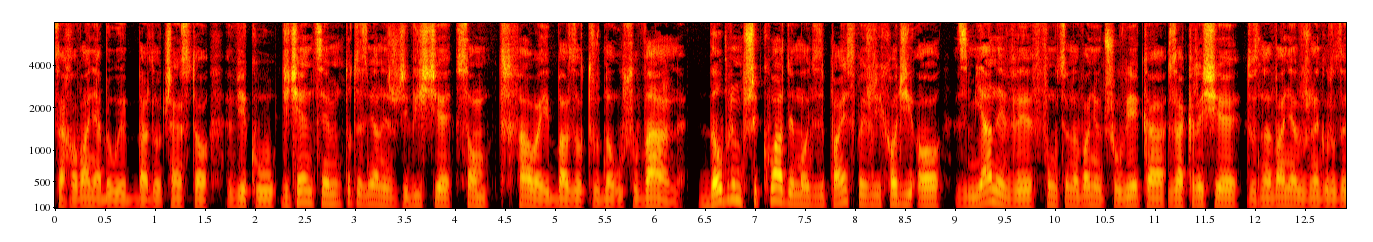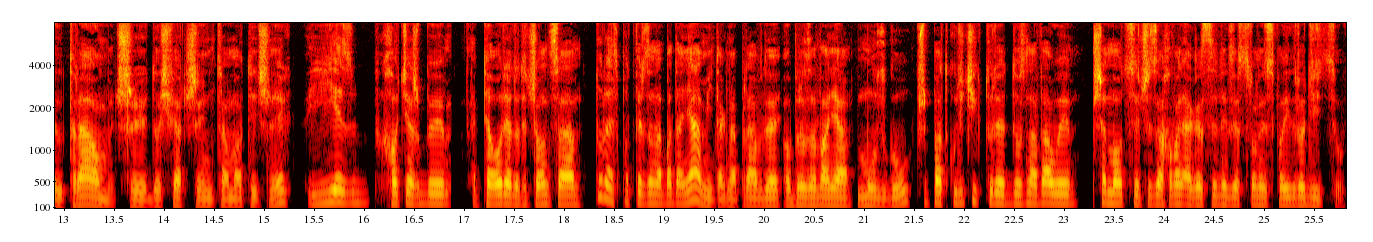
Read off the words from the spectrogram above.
zachowania, były bardzo często w wieku dziecięcym, to te zmiany rzeczywiście są trwałe i bardzo trudno usuwalne. Dobrym przykładem, moi drodzy Państwo, jeżeli chodzi o zmiany w funkcjonowaniu człowieka, w zakresie doznawania różnego rodzaju traum czy doświadczeń traumatycznych jest chociażby teoria dotycząca, która jest potwierdzona badaniami tak naprawdę obrazowania mózgu w przypadku dzieci, które doznawały przemocy czy zachowań agresywnych ze strony swoich rodziców.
